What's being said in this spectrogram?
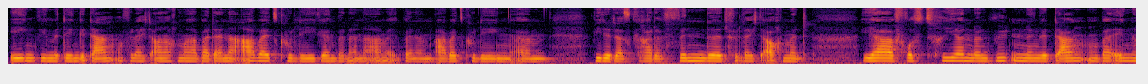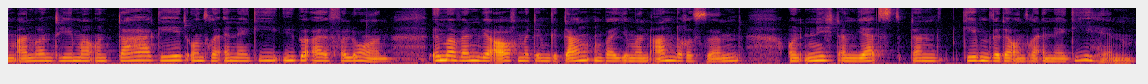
irgendwie mit den Gedanken vielleicht auch nochmal bei deiner Arbeitskollegin, bei, deiner Arbeit, bei deinem Arbeitskollegen, wie der das gerade findet, vielleicht auch mit ja, frustrierenden, wütenden Gedanken bei irgendeinem anderen Thema. Und da geht unsere Energie überall verloren. Immer wenn wir auch mit dem Gedanken bei jemand anderes sind und nicht im Jetzt, dann geben wir da unsere Energie hin.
